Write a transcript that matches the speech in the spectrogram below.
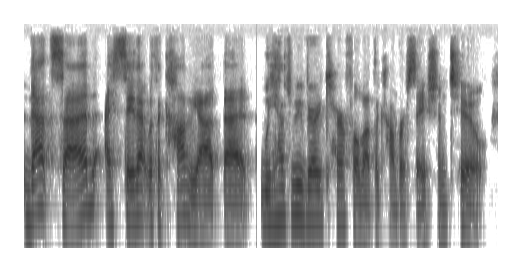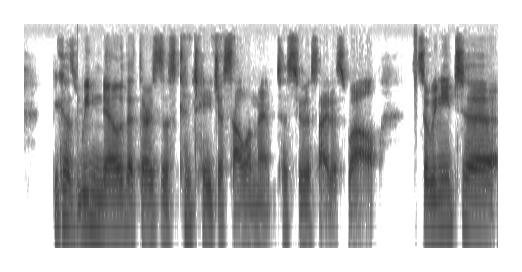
That said, I say that with a caveat that we have to be very careful about the conversation too, because we know that there's this contagious element to suicide as well. So we need to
